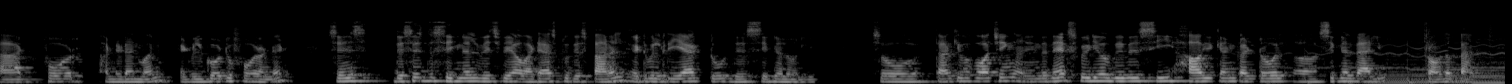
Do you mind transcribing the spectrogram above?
at 401 it will go to 400 since this is the signal which we have attached to this panel it will react to this signal only so thank you for watching and in the next video we will see how you can control a signal value from the panel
